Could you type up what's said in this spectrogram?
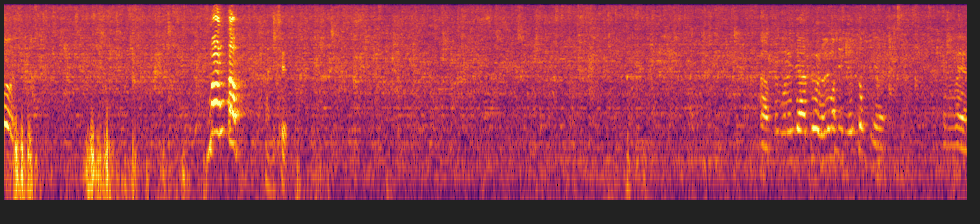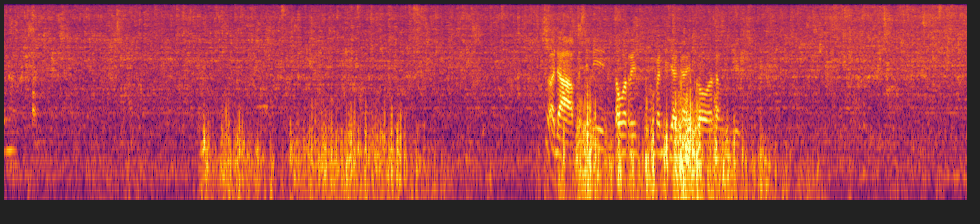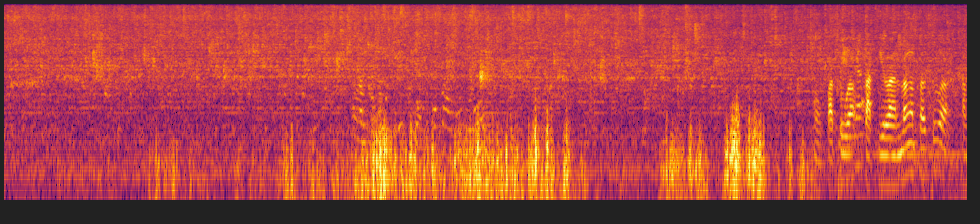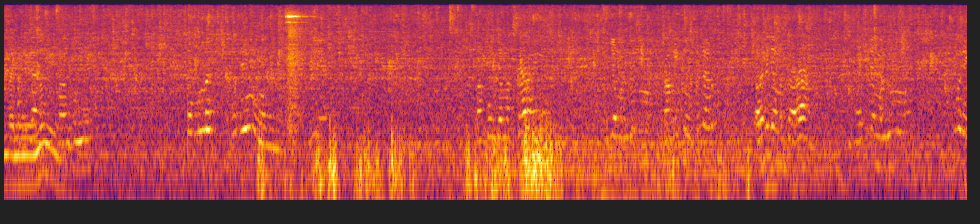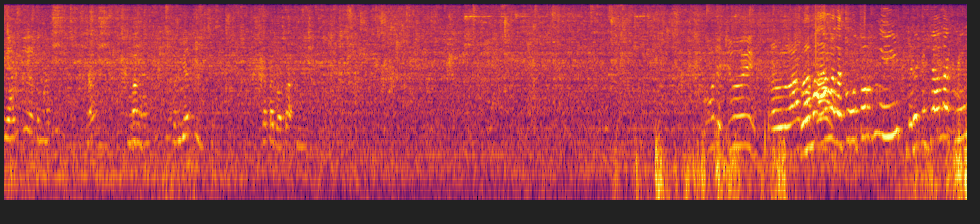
bagus mantap. Anjir. tapi boleh jatuh tapi masih YouTube ya. Keren. Itu ada apa sih ini tower itu bukan dijagain loh orang patua, takilan banget patua, sampai. Iya. lampu zaman sekarang zaman dulu bang itu benar kalau ini zaman sekarang nah itu zaman dulu itu diganti otomatis Hah? Bang, mau diganti kata bapak udah cuy terlalu lama Lama amat aku motor Apa,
